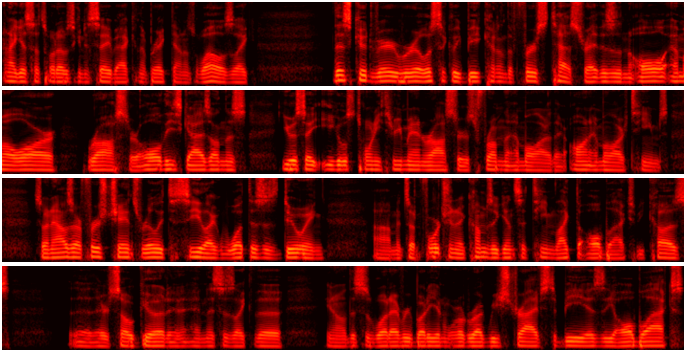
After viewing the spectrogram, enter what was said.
and I guess that's what I was going to say back in the breakdown as well. Is like this could very realistically be kind of the first test, right? This is an all MLR roster. All these guys on this USA Eagles 23 man roster is from the MLR. They're on MLR teams. So now is our first chance really to see like what this is doing. Um, it's unfortunate it comes against a team like the All Blacks because uh, they're so good, and, and this is like the you know this is what everybody in World Rugby strives to be is the All Blacks.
